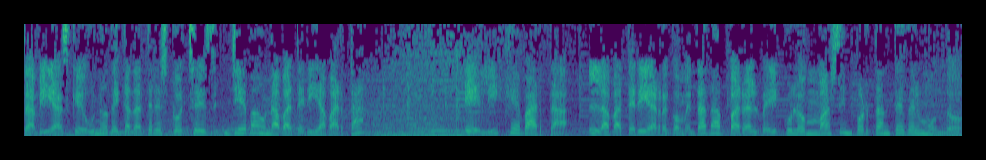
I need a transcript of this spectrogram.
¿Sabías que uno de cada tres coches lleva una batería Barta? Elige Barta, la batería recomendada para el vehículo más importante del mundo,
